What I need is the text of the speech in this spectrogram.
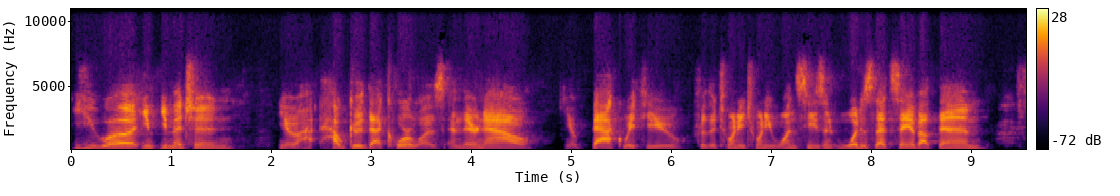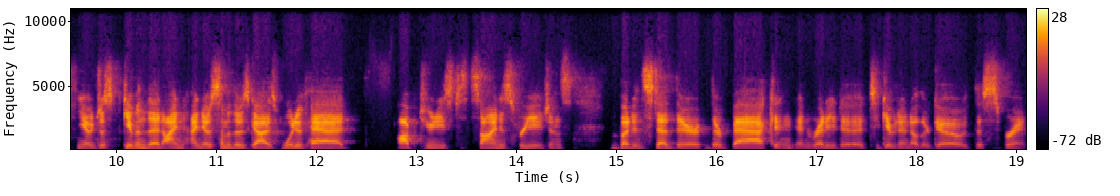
You uh, you, you mentioned you know how good that core was, and they're now you know back with you for the 2021 season. What does that say about them? You know, just given that I, I know some of those guys would have had opportunities to sign as free agents, but instead they're they're back and, and ready to to give it another go this spring.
